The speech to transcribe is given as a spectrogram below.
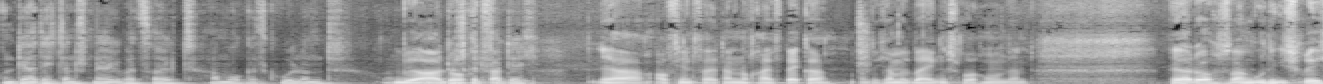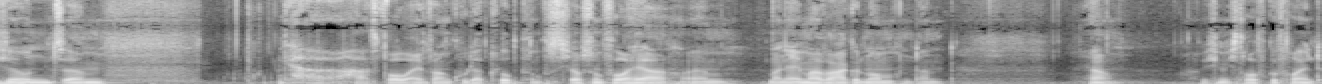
Und der hat dich dann schnell überzeugt, Hamburg ist cool und, und Ja, doch. Schritt für da- dich. Ja, auf jeden Fall. Dann noch Ralf Becker und ich habe mit beiden gesprochen und dann, ja doch, es waren gute Gespräche und ähm, ja, HSV einfach ein cooler Club, wusste ich auch schon vorher, ähm, man ja immer wahrgenommen und dann, ja, habe ich mich drauf gefreut.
